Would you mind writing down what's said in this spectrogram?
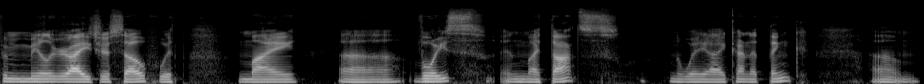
familiarize yourself with my uh, voice and my thoughts and the way I kind of think. Um,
